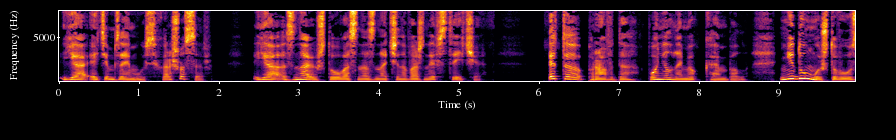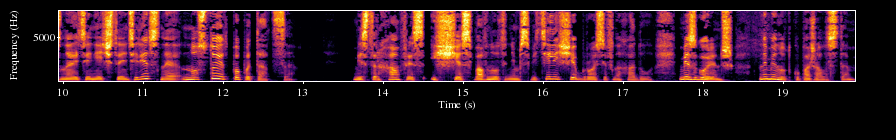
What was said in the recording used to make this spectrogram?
«Я этим займусь, хорошо, сэр? Я знаю, что у вас назначена важная встреча. «Это правда», — понял намек Кэмпбелл. «Не думаю, что вы узнаете нечто интересное, но стоит попытаться». Мистер Хамфрис исчез во внутреннем святилище, бросив на ходу. «Мисс Горинж, на минутку, пожалуйста».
